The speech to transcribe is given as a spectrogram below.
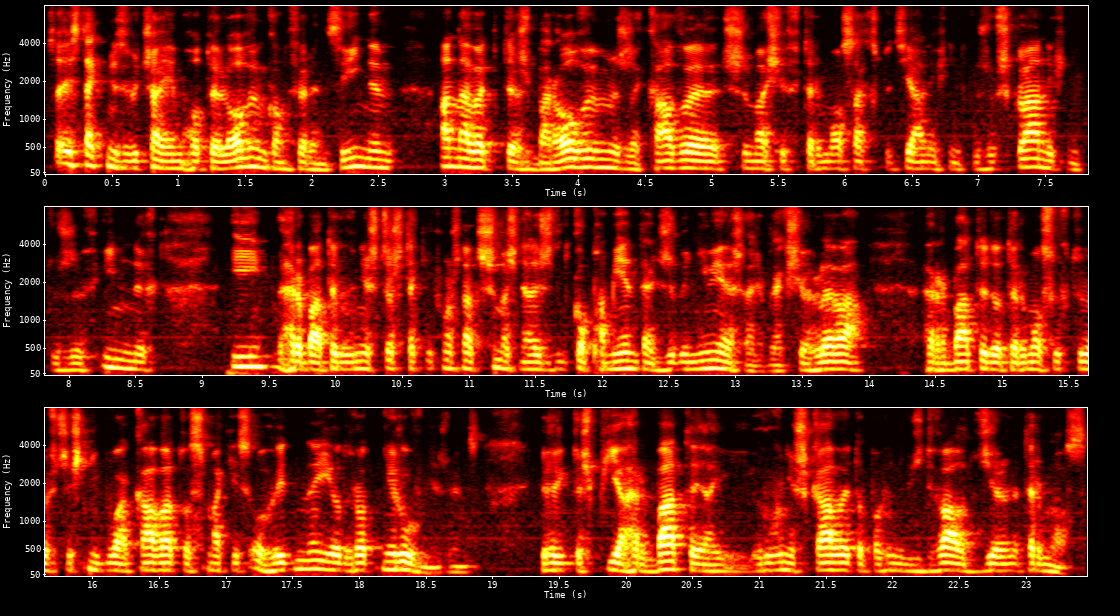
co jest takim zwyczajem hotelowym, konferencyjnym, a nawet też barowym, że kawę trzyma się w termosach specjalnych, niektórzy w szklanych, niektórzy w innych. I herbatę również też takich można trzymać, należy tylko pamiętać, żeby nie mieszać, bo jak się wlewa herbaty do termosu, w którym wcześniej była kawa, to smak jest ohydny i odwrotnie również, więc jeżeli ktoś pija herbatę, i również kawę, to powinny być dwa oddzielne termosy.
